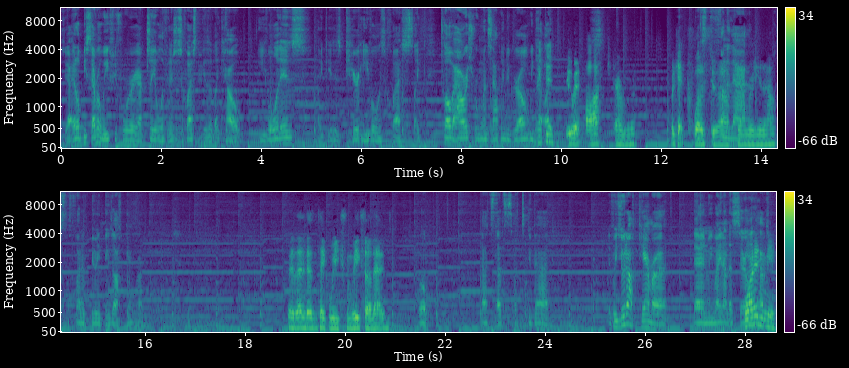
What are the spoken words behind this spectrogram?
So yeah, it'll be several weeks before we're actually able to finish this quest because of like how evil it is. Like it is pure evil. This quest, like 12 hours for one sapling to grow. We get like, do it off camera. Or get close the to it fun off of that? camera, you know? what's the fun of doing things off camera? And then it doesn't take weeks and weeks on end. Well, that's that's that's too bad. If we do it off camera, then we might not necessarily. Well, I didn't mean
